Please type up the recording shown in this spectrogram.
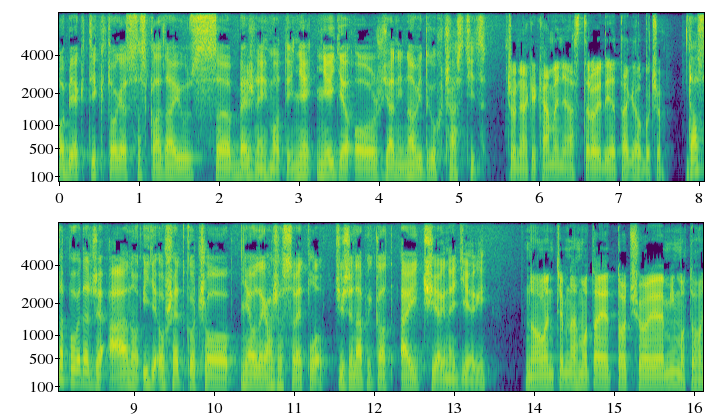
objekty, ktoré sa skladajú z bežnej hmoty. Ne, nejde o žiadny nový druh častíc. Čo, nejaké kamene, asteroidy a tak, alebo čo? Dá sa povedať, že áno, ide o všetko, čo neodráža svetlo. Čiže napríklad aj čierne diery. No len temná hmota je to, čo je mimo toho.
